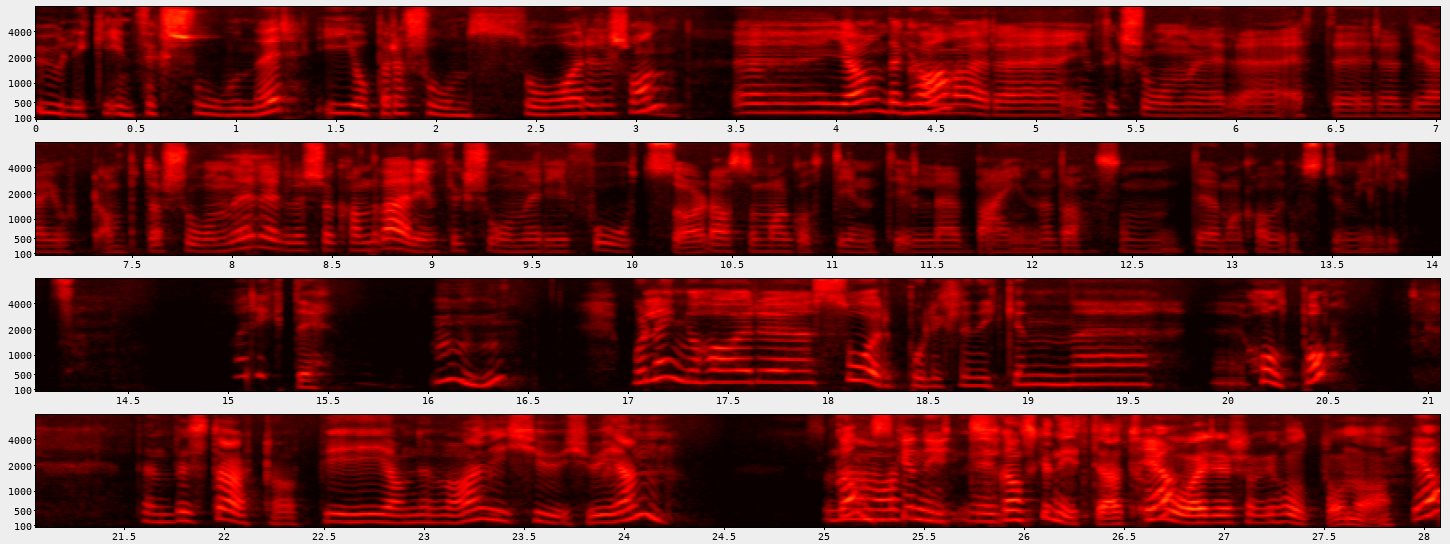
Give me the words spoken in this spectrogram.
ulike infeksjoner i operasjonssår eller sånn? Uh, ja, det kan ja. være infeksjoner eh, etter de har gjort amputasjoner. Eller så kan det være infeksjoner i fotsår da, som har gått inn til beinet, da, som det man kaller osteomyelitt. Ja, riktig. Mm -hmm. Hvor lenge har sårpoliklinikken holdt på? Den ble starta opp i januar i 2021. ganske nytt. Ganske nytt, ja. To ja. år som vi holdt på nå. Ja.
